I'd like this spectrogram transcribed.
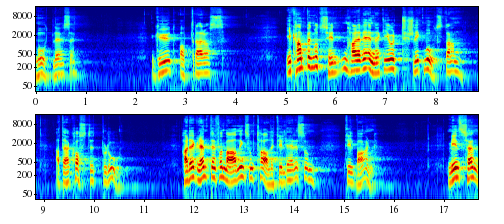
motløse. Gud oppdrar oss. I kampen mot synden har dere ennå ikke gjort slik motstand at det har kostet blod. Har dere glemt en formaning som taler til dere som til barn? Min sønn,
